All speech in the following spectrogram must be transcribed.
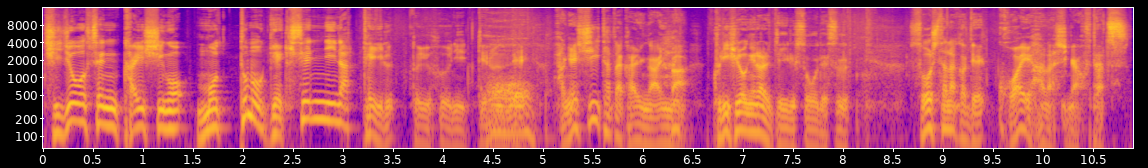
地上戦開始後最も激戦になっているというふうに言っているんで激しい戦いが今繰り広げられているそうですそうした中で怖い話が2つ、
